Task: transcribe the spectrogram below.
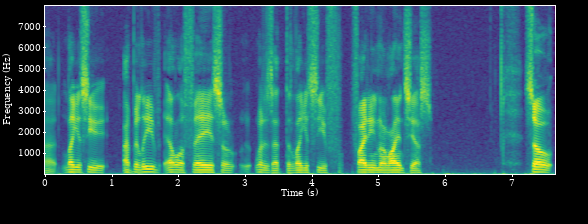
uh, Legacy, I believe LFA. So what is that? The Legacy F- Fighting Alliance. Yes. So,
